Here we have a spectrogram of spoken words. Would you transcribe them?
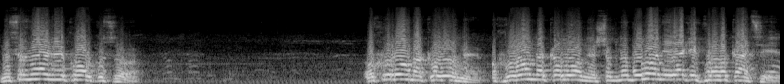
Національного корпусу, охорона колони, охорона колони, щоб не було ніяких провокацій.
